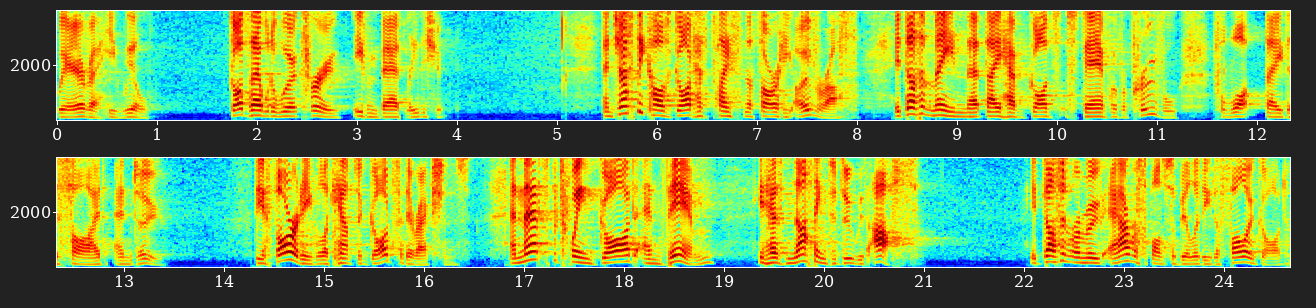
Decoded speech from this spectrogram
wherever He will. God's able to work through even bad leadership. And just because God has placed an authority over us, it doesn't mean that they have God's stamp of approval for what they decide and do. The authority will account to God for their actions. And that's between God and them. It has nothing to do with us. It doesn't remove our responsibility to follow God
